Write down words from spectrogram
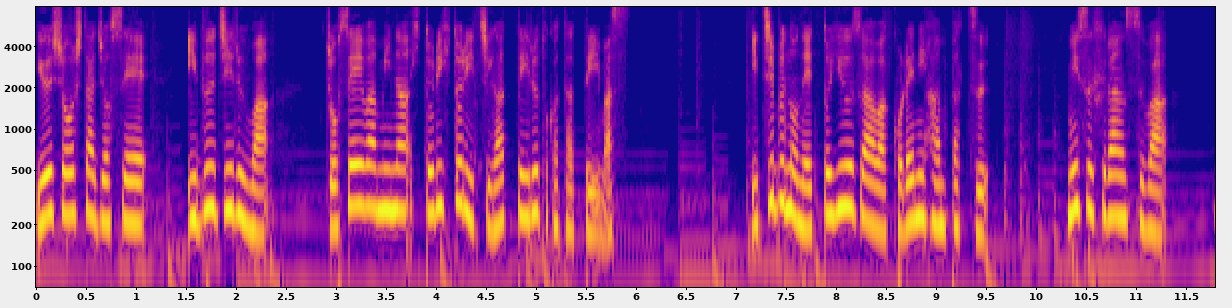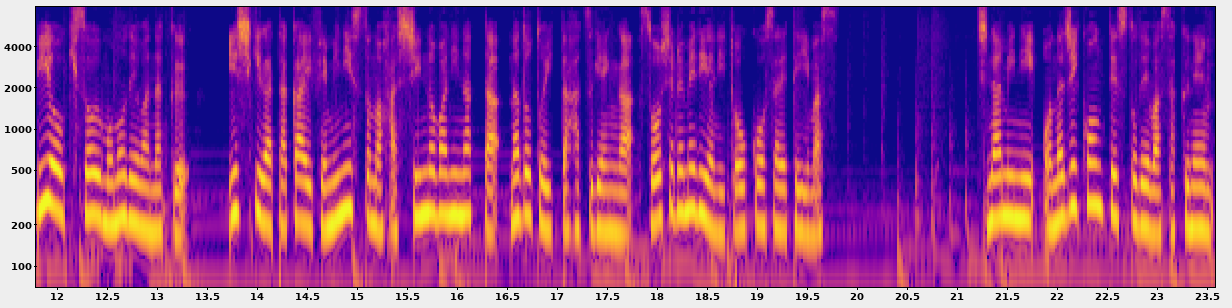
優勝した女性、イブ・ジルは、女性は皆一人一人違っていると語っています。一部のネットユーザーはこれに反発。ミス・フランスは美を競うものではなく、意識が高いフェミニストの発信の場になったなどといった発言がソーシャルメディアに投稿されています。ちなみに同じコンテストでは昨年、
